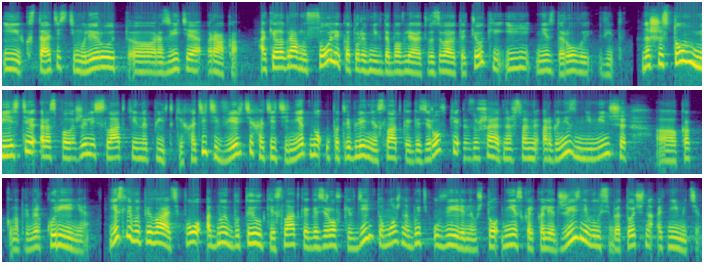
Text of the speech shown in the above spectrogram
и, кстати, стимулируют а, развитие рака. А килограммы соли, которые в них добавляют, вызывают отеки и нездоровый вид. На шестом месте расположились сладкие напитки. Хотите верьте, хотите нет, но употребление сладкой газировки разрушает наш с вами организм не меньше, а, как, например, курение. Если выпивать по одной бутылке сладкой газировки в день, то можно быть уверенным, что несколько лет жизни вы у себя точно отнимете.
